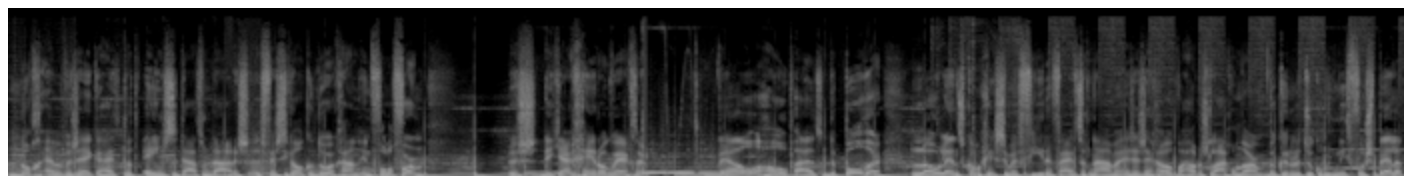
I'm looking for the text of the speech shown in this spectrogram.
Nog hebben we zekerheid dat eens de datum daar is, het festival kan doorgaan in volle vorm. Dus dit jaar geen Rockwerchter. Wel hoop uit de polder. Lowlands kwam gisteren met 54 namen. En zij zeggen ook, we houden slagen om de arm. We kunnen de toekomst niet voorspellen.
